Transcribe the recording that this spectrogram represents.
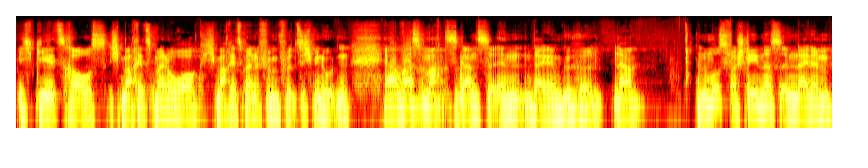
ich gehe jetzt raus, ich mache jetzt meine Walk, ich mache jetzt meine 45 Minuten. Ja, was macht das Ganze in deinem Gehirn? Ja, du musst verstehen, dass in deinem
